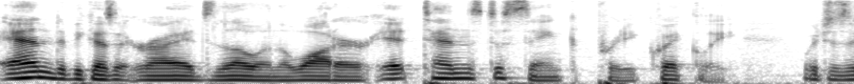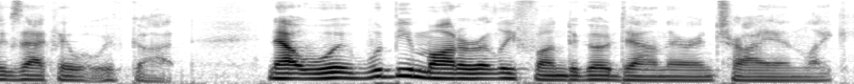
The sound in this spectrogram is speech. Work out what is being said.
and because it rides low in the water, it tends to sink pretty quickly which is exactly what we've got. Now, it would be moderately fun to go down there and try and like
